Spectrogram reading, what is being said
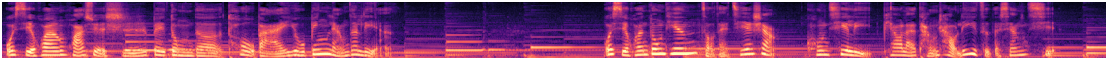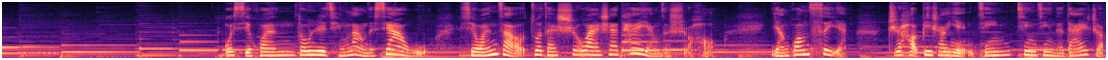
我喜欢滑雪时被冻得透白又冰凉的脸。我喜欢冬天走在街上，空气里飘来糖炒栗子的香气。我喜欢冬日晴朗的下午，洗完澡坐在室外晒太阳的时候，阳光刺眼，只好闭上眼睛静静地待着。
